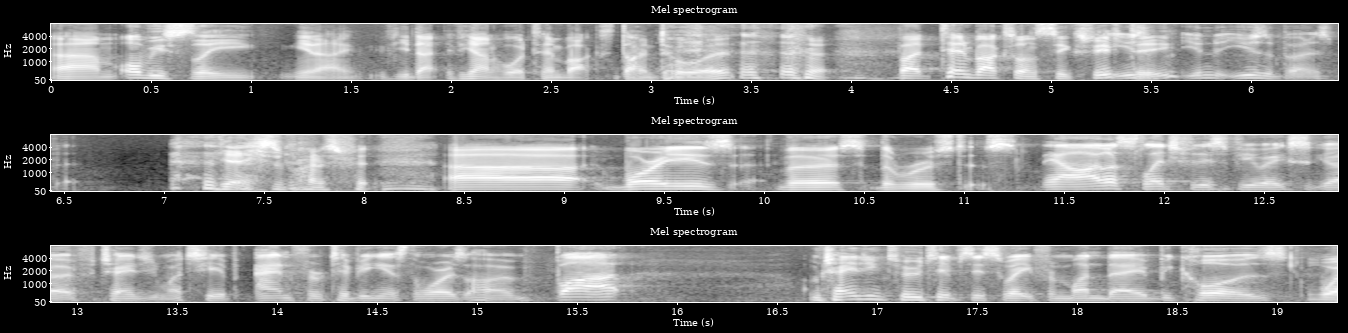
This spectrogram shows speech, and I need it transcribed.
Um, obviously, you know if you don't if you can't afford ten bucks, don't do it. but ten bucks on six use, fifty. you- use a bonus bet. yeah, it's a bit. Uh, Warriors versus the Roosters. Now I got sledged for this a few weeks ago for changing my tip and for tipping against the Warriors at home, but I'm changing two tips this week from Monday because Wow.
